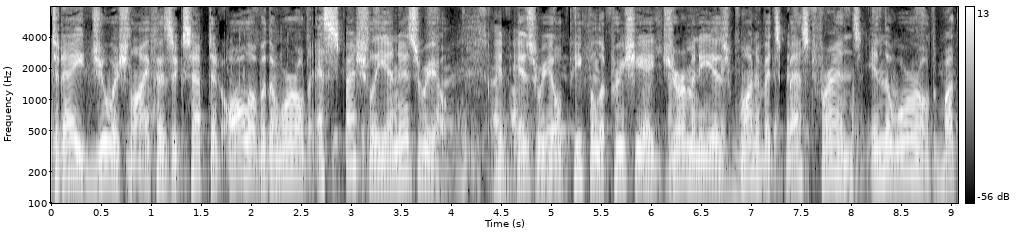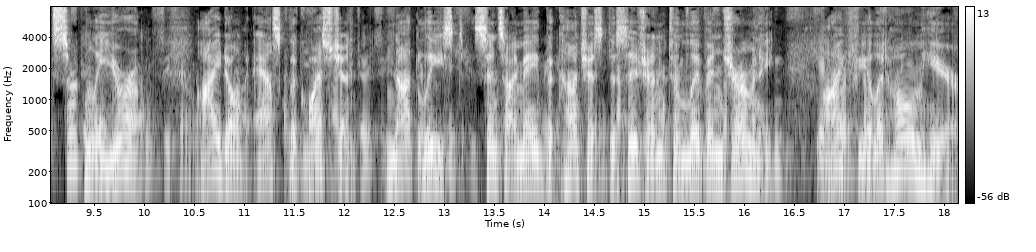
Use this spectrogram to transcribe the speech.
Today, Jewish life is accepted all over the world, especially in Israel. In Israel, people appreciate Germany as one of its best friends in the world, but certainly Europe. I don't ask the question, not least since I made the conscious decision to live in Germany. I feel at home here.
